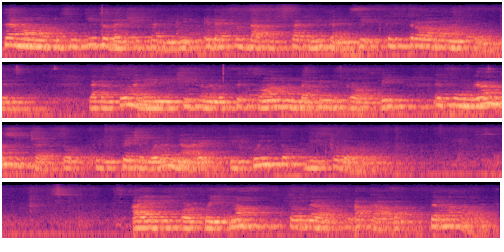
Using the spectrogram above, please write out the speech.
tema molto sentito dai cittadini e dai soldati statunitensi che si trovavano al fronte. La canzone venne incisa nello stesso anno da Bing Crosby e fu un grande successo che gli fece guadagnare il quinto disco d'oro. I'll Be for Christmas tornerò a casa per Natale.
